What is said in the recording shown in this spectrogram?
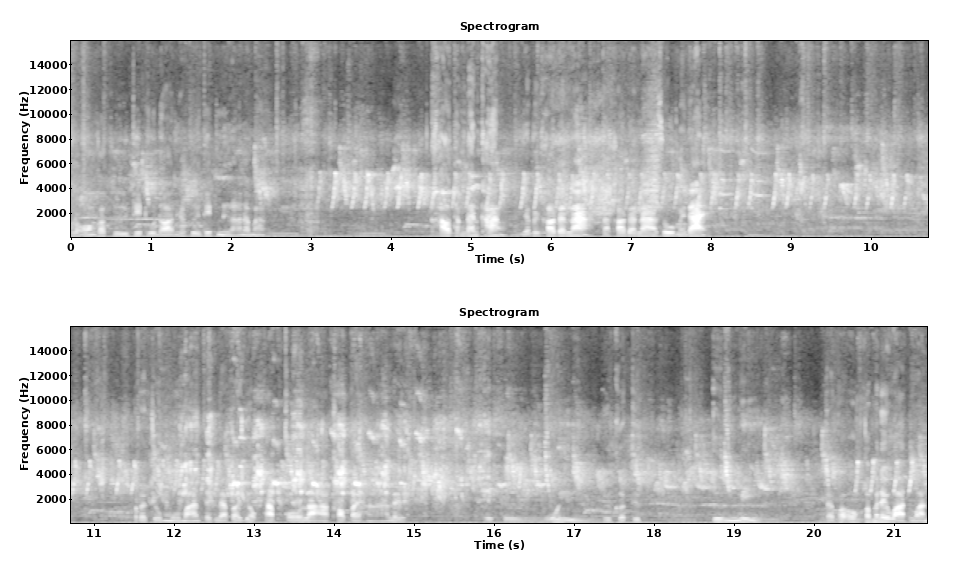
พระองค์ก็คือทิศอุดรก็คือทิศเหนือนะมากเข้าทางด้านข้าง อย่าไปเข้าด้านหน้า ถ้าเข้าด้านหน้าสู้ไม่ได้ ประชุมหมู่มารเสร็จแล้วก็ยกทัพโกลาเข้าไปหาเลยโอ้โหอึกกระทึกอึ้งมี่แต่พระองค์ก็ไม่ได้หวาดหวัน่น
